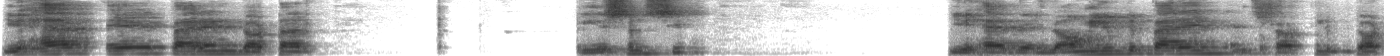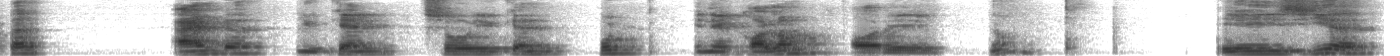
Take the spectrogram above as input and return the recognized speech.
you have a parent-daughter relationship. You have a long-lived parent and short-lived daughter, and you can so you can put in a column or a you know a is here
